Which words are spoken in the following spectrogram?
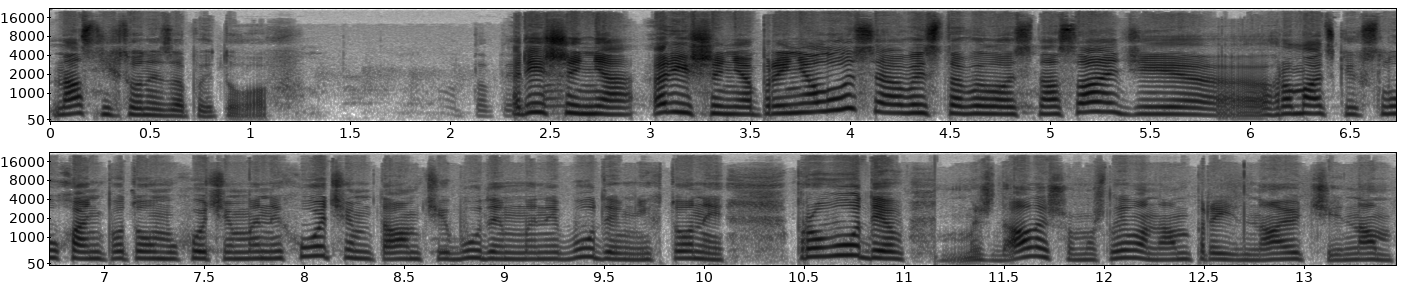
Нас ніхто не запитував. Рішення, рішення прийнялося, виставилось на сайті е, громадських слухань, по тому хочемо ми не хочемо, там чи будемо ми не будемо, ніхто не проводив. Ми ждали, що можливо нам приєднають чи нам,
